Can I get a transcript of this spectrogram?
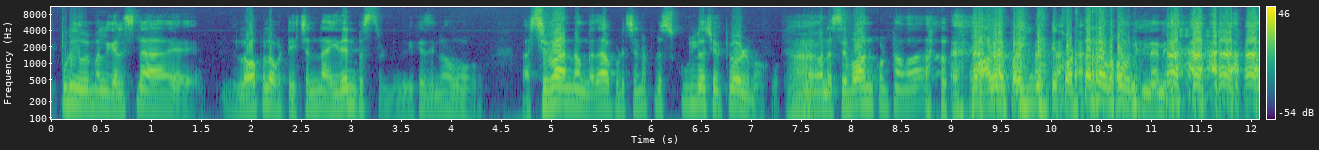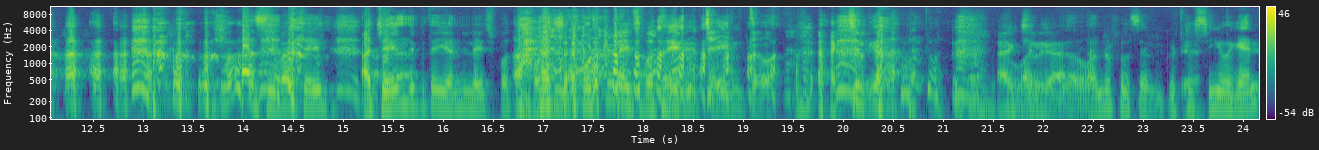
ఎప్పుడు మిమ్మల్ని కలిసినా లోపల ఒకటి చిన్న ఇది అనిపిస్తుంటుంది. బికాజ్ యూనో శివ అన్నాం కదా అప్పుడు చిన్నప్పుడు స్కూల్లో చెప్పేవాళ్ళు మాకు. ఏమన్నా శివ అనుకుంటున్నావా? వాళ్ళ పైకి పెట్టి కొడతారా బాబు ఆ శివ చైన్ ఆ చైన్ తిప్పితే ఇవన్నీ లేచిపోతాయి. పొట్లు- పొట్లు లేచిపోతాయి చైన్తో యాక్చువల్గా యాక్చువల్గా wonderful sir good to see you again.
